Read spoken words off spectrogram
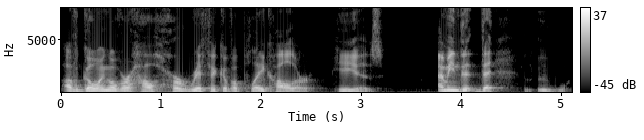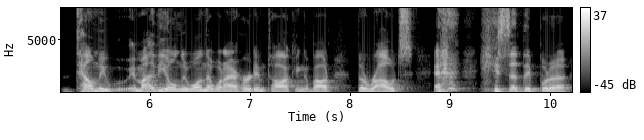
of going over how horrific of a play caller he is. I mean, th- th- tell me, am I the only one that when I heard him talking about the routes, and he said they put a,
